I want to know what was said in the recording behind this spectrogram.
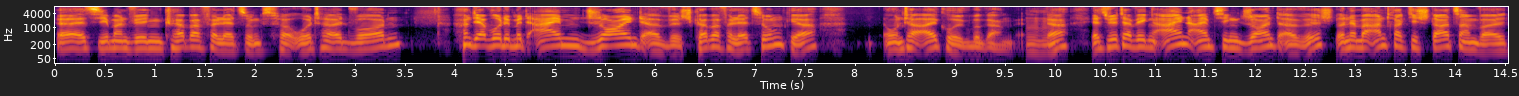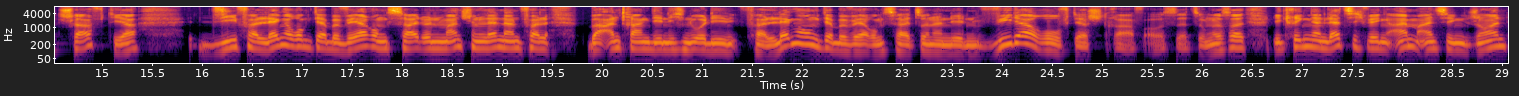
da ist jemand wegen Körperverletzung verurteilt worden. Und der wurde mit einem Joint erwischt. Körperverletzung, ja, unter Alkohol begangen. Mhm. Ja? Jetzt wird er wegen einem einzigen Joint erwischt und dann beantragt die Staatsanwaltschaft, ja, die Verlängerung der Bewährungszeit. Und in manchen Ländern beantragen die nicht nur die Verlängerung der Bewährungszeit, sondern den Widerruf der Strafaussetzung. Das heißt, die kriegen dann letztlich wegen einem einzigen Joint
